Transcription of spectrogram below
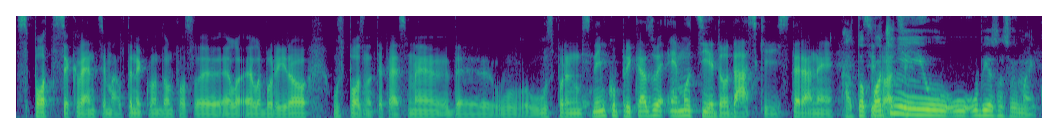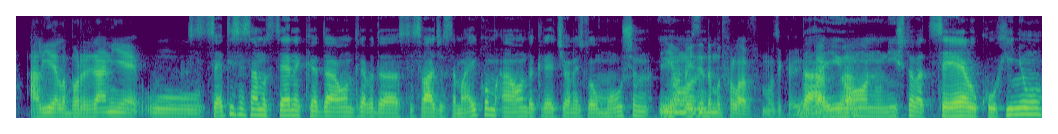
spot sekvence, malte neko onda on posle el, elaborirao uz poznate pesme, gde u, u usporenom snimku prikazuje emocije do daske isterane Ali to situacije. počinje i u, u Ubio sam svoju majku ali je elaboriranije u... Seti se samo scene kada on treba da se svađa sa majkom, a onda kreće onaj slow motion. I, I ono on... Isn't the Mood for Love muzika. Da, ta, i da. on uništava celu kuhinju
